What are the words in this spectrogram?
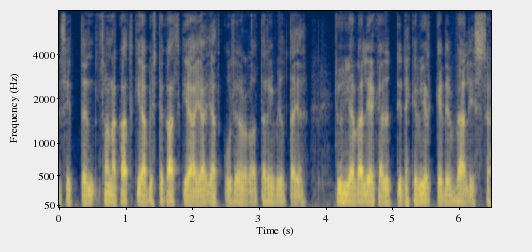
sitten sana katkeaa, mistä katkeaa ja jatkuu seuraavalta riviltä ja tyhjää väliä käytettiin ehkä virkkeiden välissä.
